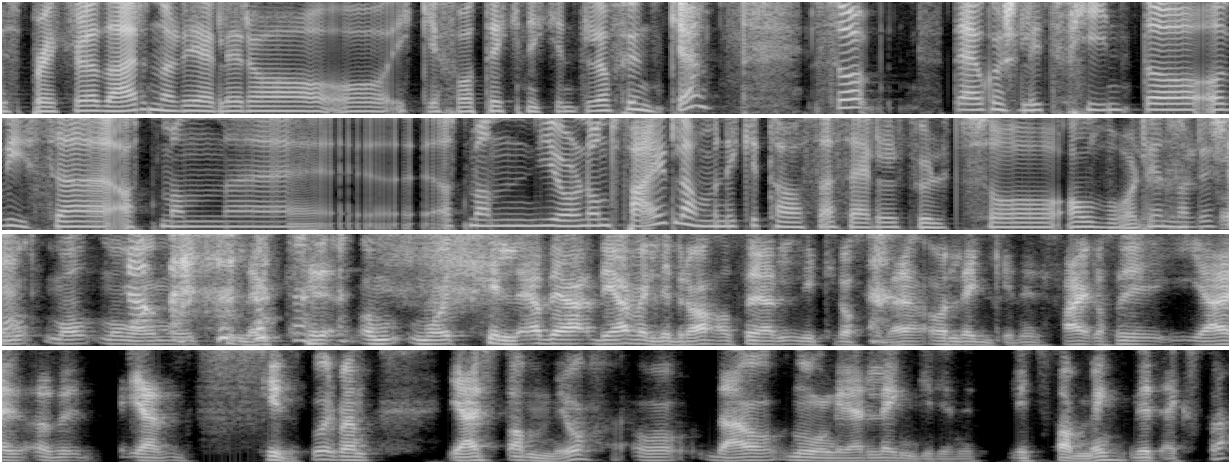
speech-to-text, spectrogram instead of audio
icebreakere der når det gjelder å, å, ikke få teknikken til å funke. Så det er jo kanskje litt fint å, å vise at man, eh, at man, gjør noen feil, da, men ikke ta seg selv fullt så alvorlig når det skjer. Man, man, man må i tillegg, ja, det, er, det, er, veldig bra. Altså, jeg liker også det, å legge inn feil. Altså, jeg, altså, jeg sidespor, men jeg stammer jo. Og det er jo noen ganger jeg legger inn litt, litt stamming, litt ekstra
